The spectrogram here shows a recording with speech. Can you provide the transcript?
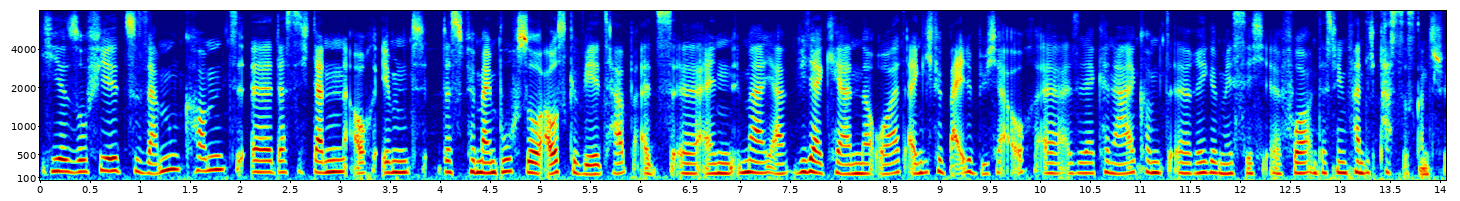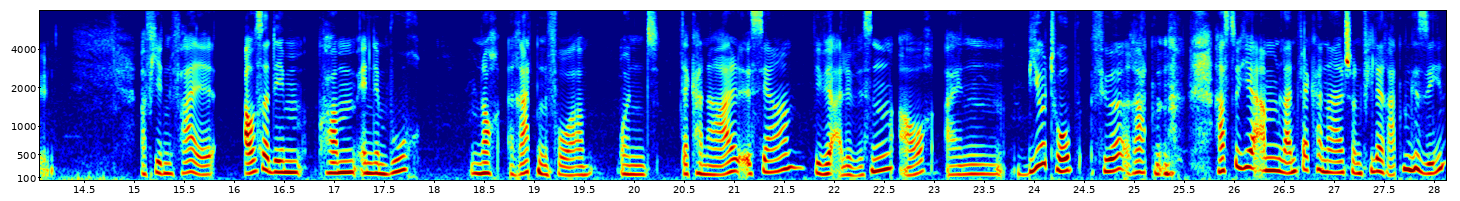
hier so viel zusammenkommt, äh, dass ich dann auch eben das für mein Buch so ausgewählt habe als äh, ein immer ja wiederkehrender Ort, eigentlich für beide Bücher auch. Äh, also der Kanal kommt regelmäßig vor und deswegen fand ich, passt das ganz schön. Auf jeden Fall. Außerdem kommen in dem Buch noch Ratten vor und der Kanal ist ja, wie wir alle wissen, auch ein Biotop für Ratten. Hast du hier am Landwehrkanal schon viele Ratten gesehen?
